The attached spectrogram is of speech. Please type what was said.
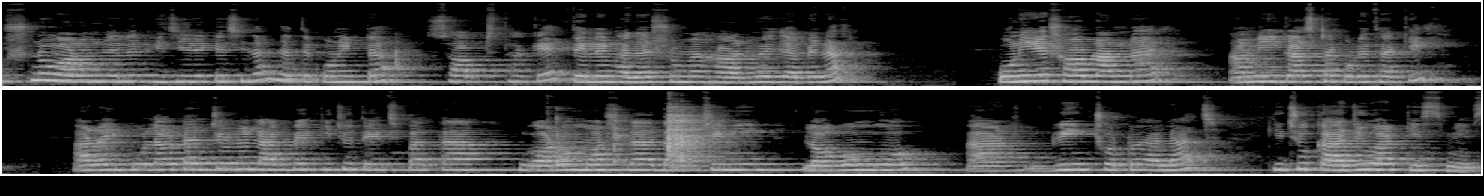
উষ্ণ গরম জলে ভিজিয়ে রেখেছিলাম যাতে পনিরটা সফট থাকে। তেলে ভাজার সময় হার্ড হয়ে যাবে না। পনিরে সব রান্নায় আমি এই কাজটা করে থাকি। আর এই পোলাওটার জন্য লাগবে কিছু তেজপাতা, গরম মশলা, দারচিনি, লবঙ্গ। আর গ্রিন ছোট এলাচ, কিছু কাজু আর কিশমিশ।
